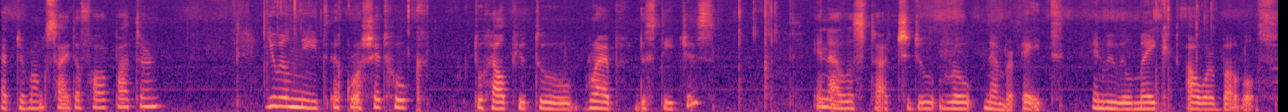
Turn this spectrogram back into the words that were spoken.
at the wrong side of our pattern. You will need a crochet hook to help you to grab the stitches. And I will start to do row number 8 and we will make our bubbles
